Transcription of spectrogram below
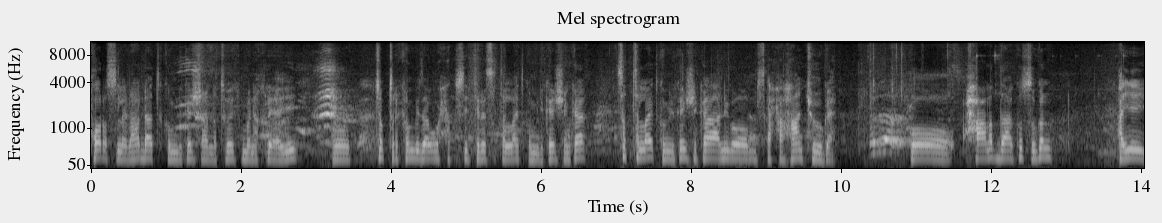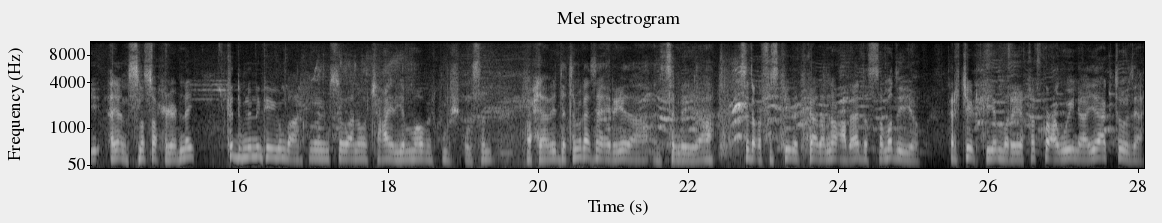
course la dhaha data communication networking baan akhriyayey oo chapter ka mida waxaa ku sii jiray satellite communicationka. Satellite communicationka anigoo maskax ahaan jooga. Oo xaaladdaa ku sugan ayaan isla soo xidhiidhnay. Kadibna ninkaygun baa arkay isagoo anoo jacayl iyo mobil ku mashquulsan. Waxyaabay deeta markaasaan ereyada aan sameeyey ah sida cufaskiidadkaada nooca cadceedda samada iyo cirjiidhka iyo mariiqa ku caweynaya agtooda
